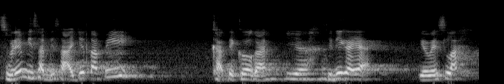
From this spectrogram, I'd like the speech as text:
Sebenarnya bisa-bisa aja tapi gak kan? Iya. Jadi kayak ya wes lah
